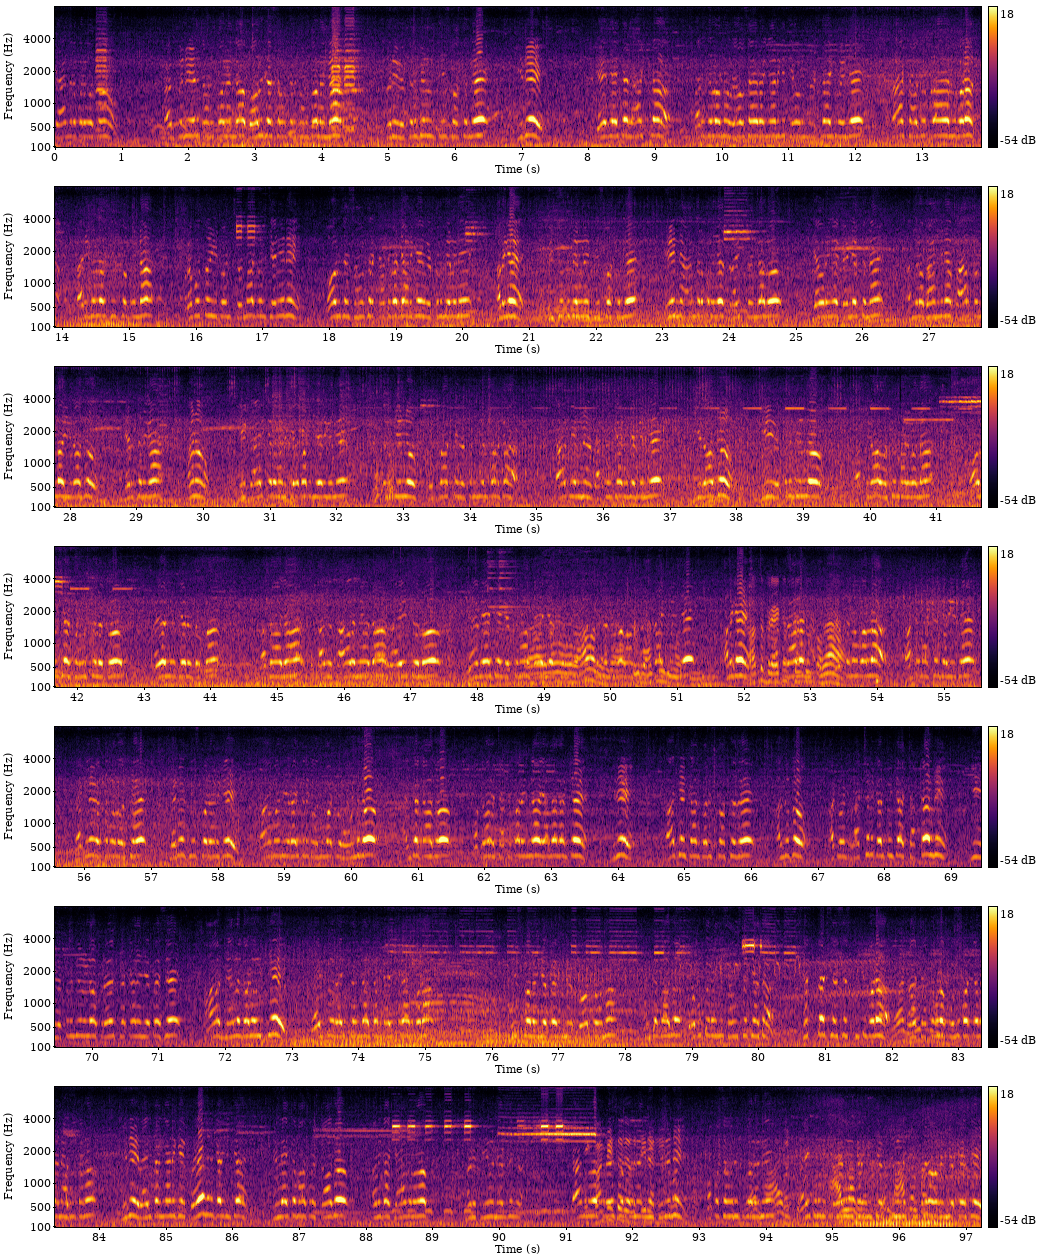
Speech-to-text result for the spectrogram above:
కేంద్ర ప్రభుత్వం గర్భిణీలతో అనుకూలంగా బౌలుజ సంస్థలకు అనుకూలంగా మరి విత్తన బిల్లు తీసుకొస్తుంది. ఇది ఏదైతే రాష్ట్ర పరిధిలో ఉన్న వ్యవసాయ రంగానికి తీవ్ర నష్టదాయకమైంది రాష్ట్ర అభిప్రాయాలు కూడా పరిగణలోకి తీసుకోకుండా ప్రభుత్వం ఇటువంటి దుర్మార్గం చర్యని చేసే సంస్థలు కట్టుబెట్టడానికి విత్తన బిల్లుని అలాగే విద్యుత్ బిల్లుని తీసుకొస్తుంది. దీన్ని ఆంధ్రప్రదేశ్ రైతు సంఘాలు తీవ్రంగా ఖండిస్తున్నాయి. అందులో భాగంగానే పాలకొండలో ఈరోజు నిరసనగా మనం ఈ కార్యక్రమాన్ని చేపట్టడం జరిగింది. విత్తన బిల్లు ఉత్పత్తి విత్తన బిల్లు కనుక కాపీలను దగ్ధం చేయడం జరిగింది. ఈరోజు ఈ విత్తన బిల్లు కొత్తగా వస్తున్న వల్ల పౌరుష సంస్థలకు ప్రయోజనం చేయడం తప్ప సదాగా తన సాల మీద రైతులు ఏవైతే విత్తనాలు. అలాగే విత్తనం వల్ల పంట నష్టం జరిగితే నకిలీ విత్తనాలు వస్తే చర్య తీసుకోవడానికి సామాన్య రైతులకు అందుబాటులో ఉండదు. అంతేకాదు ఒకవేళ చట్టపరంగా వెళ్ళాలంటే ఇది సాధ్యం కాని పరిస్థితి వస్తుంది. అందుకు అటువంటి రక్షణ కల్పించే చట్టాలని ఈ విత్తన బిల్లులో ప్రవేశపెట్టాలని చెప్పేసి ఆరు నెలల గడువు ఇచ్చి రైతు రైతు సంఘాల అభిప్రాయాలు కూడా తీసుకోవాలని చెప్పేసి మేము కోరుతున్నాం అంతేకాదు ప్రభుత్వ రంగ సంస్థ చేత సర్టిఫికేట్ చేసే స్థితి కూడా ఆ చట్టంలో పొందుపరచాలని అడుగుతున్నాం. ఇది రైతాంగానికి ప్రయోజనం కలిగించే బిల్లు అయితే మాత్రం కాదు. కనుక కేంద్రంలో మరి ప్రవేశపెడుతున్న ఈ బిల్లుని ఉపసంహరించుకోవాలని రైతులకు ప్రయోజనం కలిగించే చెప్పేసి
